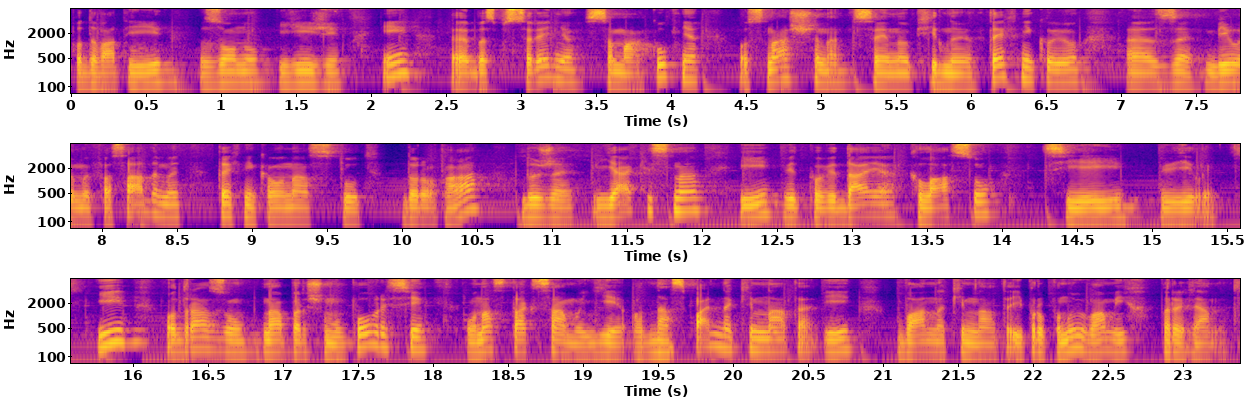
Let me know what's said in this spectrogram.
подавати її в зону їжі. І е, безпосередньо сама кухня оснащена всею необхідною технікою е, з білими фасадами. Техніка у нас тут дорога, дуже якісна і відповідає класу цієї віли. І одразу на першому поверсі у нас так само є одна спальна кімната і ванна кімната. І пропоную вам їх переглянути.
